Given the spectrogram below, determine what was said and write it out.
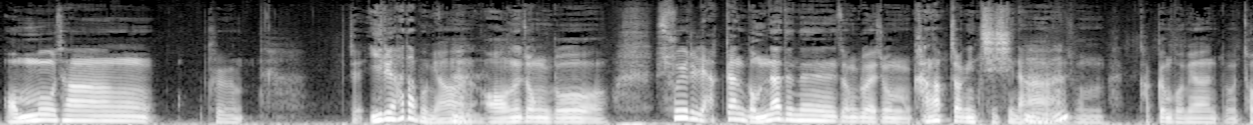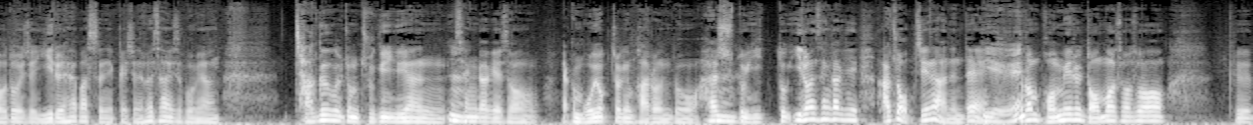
업무상 그 이제 일을 하다 보면 음. 어느 정도 수위를 약간 넘나드는 정도의 좀 강압적인 지시나 음. 좀 가끔 보면 또 저도 이제 일을 해봤으니까 이제 회사에서 보면 자극을 좀 주기 위한 음. 생각에서 약간 모욕적인 발언도 할 음. 수도 있, 또 이런 생각이 아주 없지는 않은데 예. 그런 범위를 넘어서서 그,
